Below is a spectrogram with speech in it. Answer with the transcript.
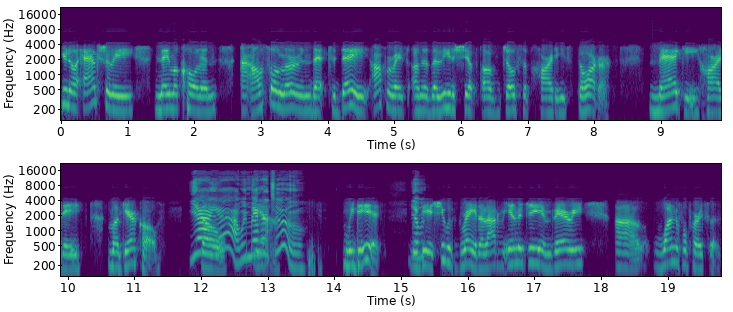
you know, actually, Nemacolin, I also learned that today operates under the leadership of Joseph Hardy's daughter, Maggie Hardy Magerko. Yeah, so, yeah, we met yeah. her too. We did. We yeah, did. She was great. A lot of energy and very uh, wonderful person.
